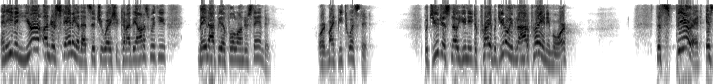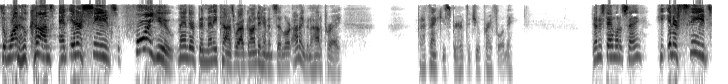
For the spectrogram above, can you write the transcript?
And even your understanding of that situation, can I be honest with you, may not be a full understanding. Or it might be twisted. But you just know you need to pray, but you don't even know how to pray anymore. The Spirit is the one who comes and intercedes for you. Man, there have been many times where I've gone to Him and said, Lord, I don't even know how to pray. But I thank you, Spirit, that you'll pray for me. Do you understand what I'm saying? He intercedes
